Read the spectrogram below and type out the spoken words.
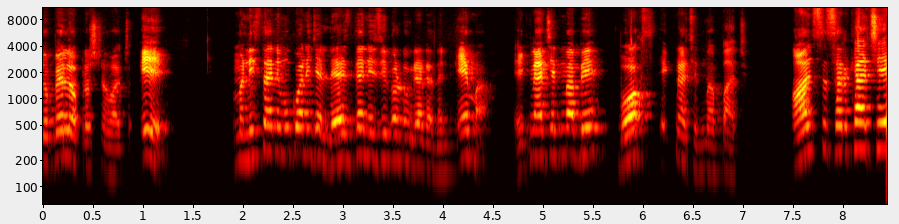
જો પહેલો પ્રશ્ન વાંચો. એ એમાં નિશાની મૂકવાની છે less than is equal to greater than એમાં એકના છેદમાં બે બોક્સ એકના છેદમાં પાંચ. અંશ સરખા છે,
